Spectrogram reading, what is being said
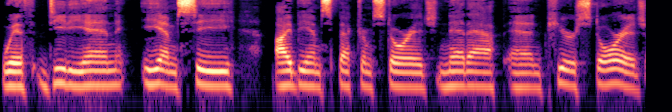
with DDN, EMC, IBM Spectrum Storage, NetApp, and Pure Storage,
